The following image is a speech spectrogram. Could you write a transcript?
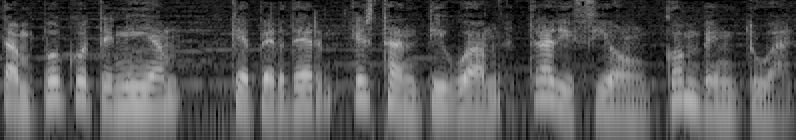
tampoco tenían que perder esta antigua tradición conventual.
